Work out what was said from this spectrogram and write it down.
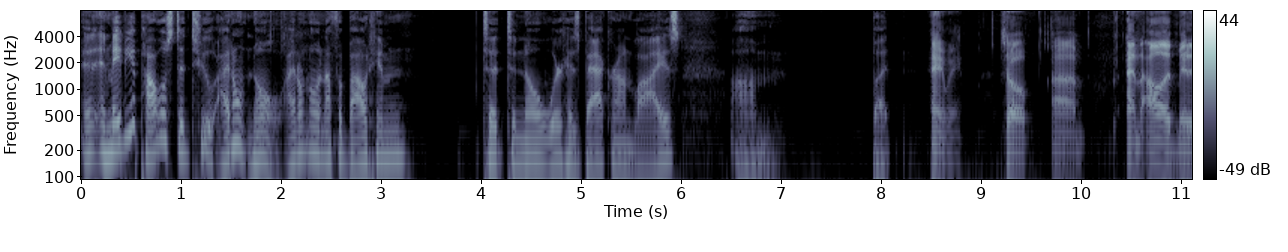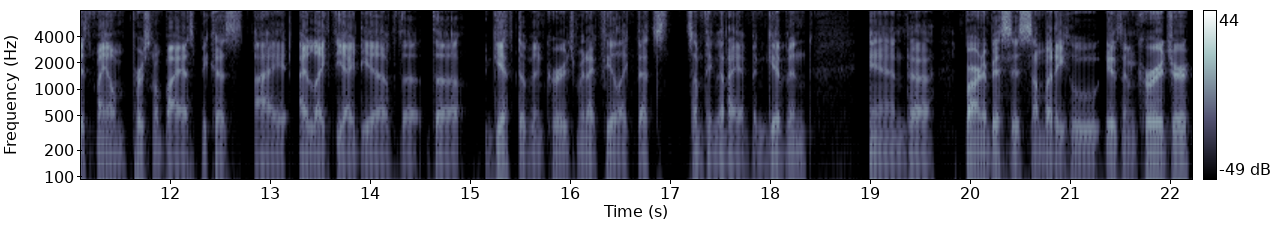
and, and maybe Apollos did too. I don't know. I don't know enough about him to to know where his background lies, um, but Anyway, so um, and I'll admit it's my own personal bias because I I like the idea of the the gift of encouragement. I feel like that's something that I have been given, and uh, Barnabas is somebody who is an encourager,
